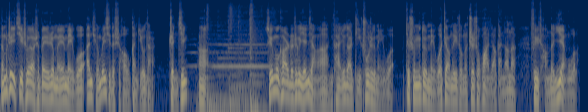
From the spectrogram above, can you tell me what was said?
那么这汽车要是被认为美国安全威胁的时候，我感觉有点震惊啊。所以默克尔的这个演讲啊，你看有点抵触这个美国，就说明对美国这样的一种的指手画脚感到呢非常的厌恶了。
